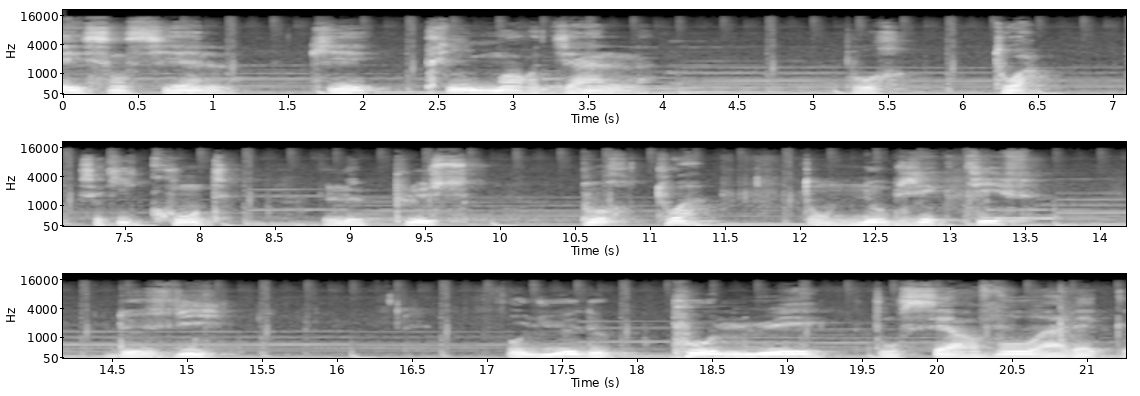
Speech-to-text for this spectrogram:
essentiel, qui est primordial pour toi, ce qui compte le plus pour toi, ton objectif de vie au lieu de polluer ton cerveau avec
